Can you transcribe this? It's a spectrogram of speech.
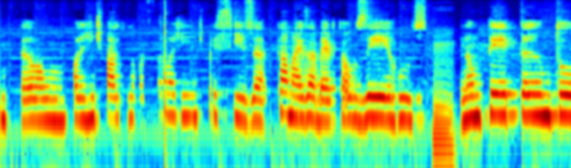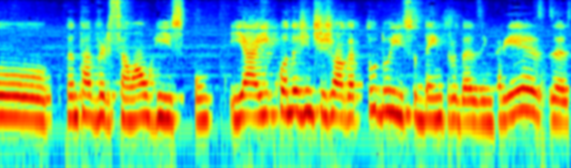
Então, quando a gente fala de inovação, a gente precisa estar tá mais aberto aos erros, hum. não ter tanto tanta aversão ao risco. E aí, quando a gente joga tudo isso dentro das empresas,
